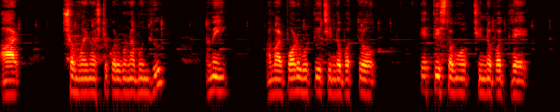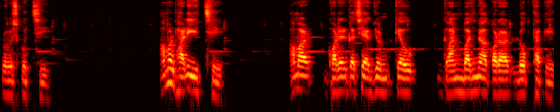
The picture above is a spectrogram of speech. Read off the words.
আর সময় নষ্ট করব না, বন্ধু। আমি আমার পরবর্তী ছিন্নপত্র, তেত্রিশতম ছিন্নপত্রে প্রবেশ করছি। আমার ভারী ইচ্ছে। আমার ঘরের কাছে একজন কেউ গান বাজনা করার লোক থাকে।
